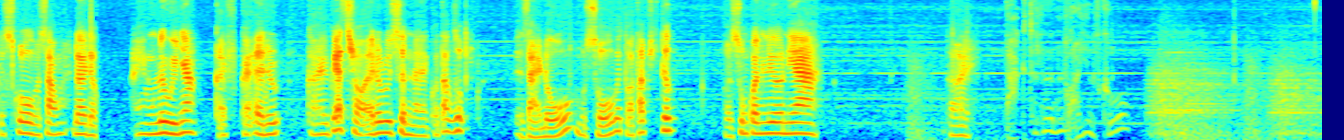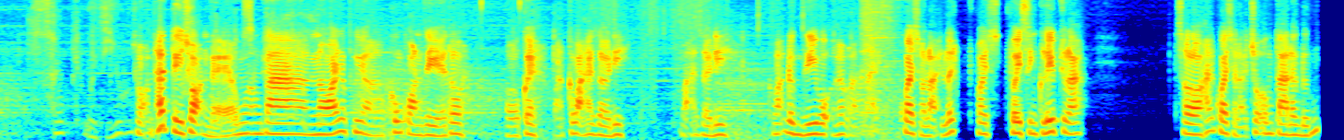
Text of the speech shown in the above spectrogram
cái scroll vào xong đây được. Anh em lưu ý nhá. Cái cái cái gesture evolution này có tác dụng để giải đố một số cái tòa tháp trí thức ở xung quanh Leonia. Đây. Chọn hết tùy chọn để ông ông ta nói cho khi là không còn gì ấy thôi. Rồi, ok bạn các bạn hãy rời đi. Các bạn rời đi. Các bạn đừng đi vội các bạn hãy quay trở lại let's facing clip trước đã. Sau đó hãy quay trở lại chỗ ông ta đang đứng.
